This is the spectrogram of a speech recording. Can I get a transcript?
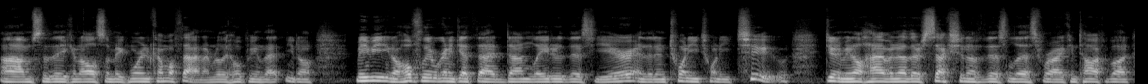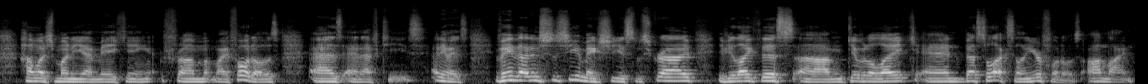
um, so they can also make more income off that. And I'm really hoping that, you know, maybe, you know, hopefully we're going to get that done later this year. And then in 2022, do you know what I mean? I'll have another section of this list where I can talk about how much money I'm making from my photos as NFTs. Anyways, if any of that interests you, make sure you subscribe. If you like this, um, give it a like and best of luck selling your photos online.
